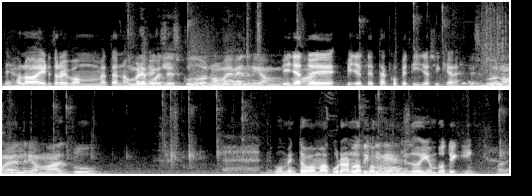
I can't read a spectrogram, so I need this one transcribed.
Déjalo airdrop y vamos a meternos. Hombre, pues aquí. escudos no me vendrían Píllate, píllate esta escopetilla si quieres. mal. Escudos no me vendrían mal, tú. De momento vamos a curarnos. Toma, te doy un botiquín. Vale.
